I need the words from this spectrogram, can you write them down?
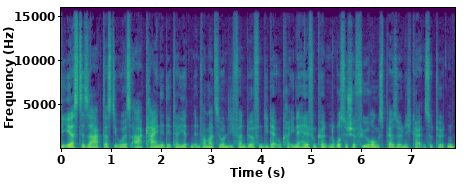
Die erste sagt, dass die USA keine detaillierten Informationen liefern dürfen, die der Ukraine helfen könnten, russische Führungspersönlichkeiten zu töten.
